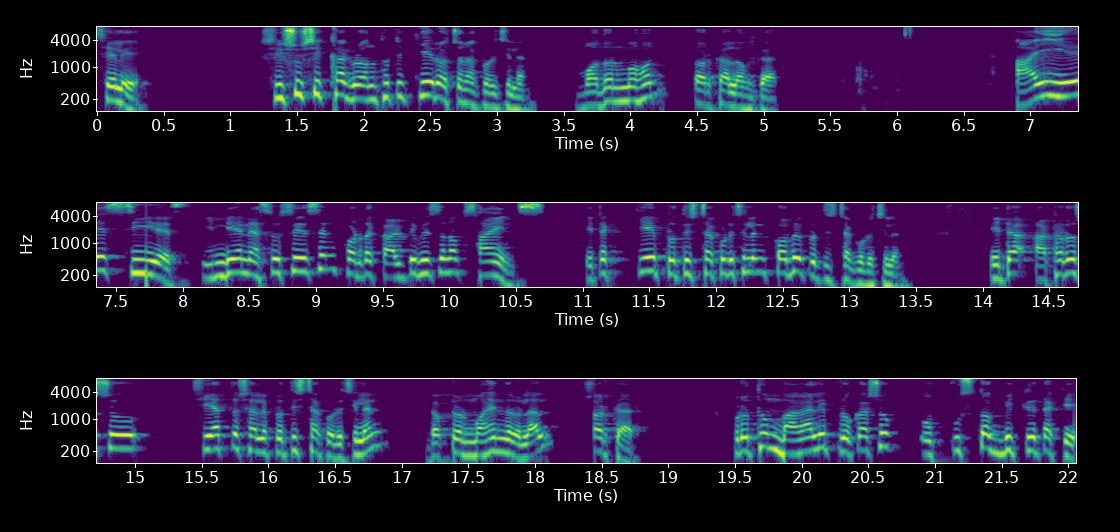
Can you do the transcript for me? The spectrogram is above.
ছেলে। শিশু শিক্ষা গ্রন্থটি কে রচনা করেছিলেন? Madan Mohan Tarkalankar IACS Indian association for the cultivation of science. এটা কে প্রতিষ্ঠা করেছিলেন? কবে প্রতিষ্ঠা করেছিলেন? এটা আঠারোশো ছিয়াত্তর সালে প্রতিষ্ঠা করেছিলেন ডক্টর মহেন্দ্রলাল সরকার। প্রথম বাঙালি প্রকাশক ও পুস্তক বিক্রেতাকে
